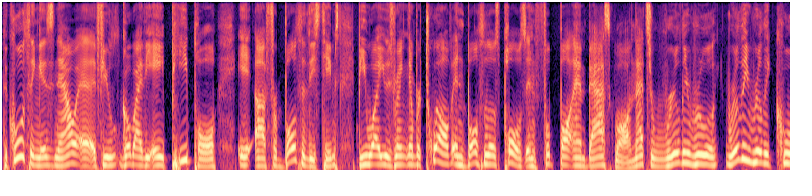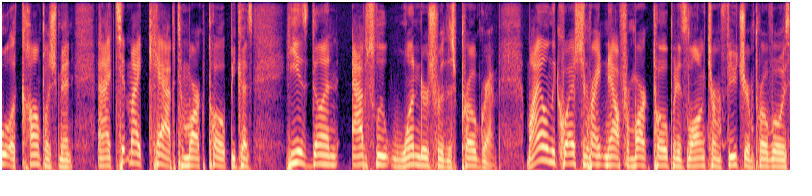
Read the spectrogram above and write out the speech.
The cool thing is now, uh, if you go by the AP poll it, uh, for both of these teams, BYU is ranked number 12 in both of those polls in football and basketball. And that's a really, really, really, really cool accomplishment. And I tip my cap to Mark Pope because he has done absolute wonders for this program. My only question right now for Mark Pope and his long term future in Provo is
